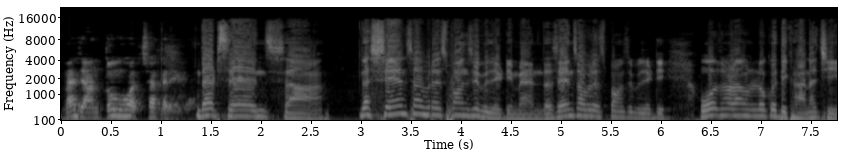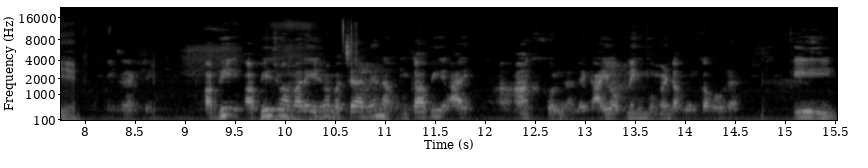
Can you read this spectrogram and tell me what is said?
मैं जानता हूँ वो अच्छा करेगा। That sense हाँ। The sense of responsibility man the sense of responsibility वो थोड़ा उन लोग को दिखाना चाहिए। एग्जैक्टली अभी अभी जो हमारे एज में बच्चे आ रहे हैं ना उनका अभी आई आँख खोल रहा है लाइक आई ओपनिंग मोमेंट अभी उनका हो रहा है। कि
